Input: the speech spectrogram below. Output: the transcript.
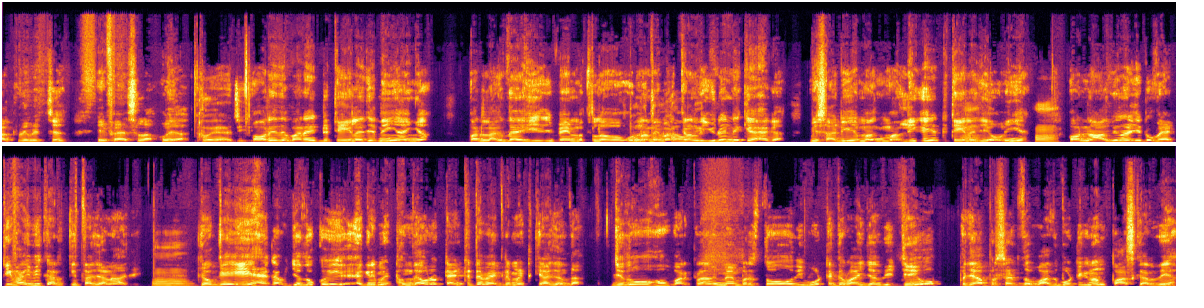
ਹੱਕ ਦੇ ਵਿੱਚ ਇਹ ਫੈਸਲਾ ਹੋਇਆ। ਹੋਇਆ ਜੀ। ਔਰ ਇਹਦੇ ਬਾਰੇ ਡਿਟੇਲ ਅਜੇ ਨਹੀਂ ਆਈਆਂ ਪਰ ਲੱਗਦਾ ਹੀ ਜਿਵੇਂ ਮਤਲਬ ਉਹਨਾਂ ਦੇ ਤਨਖਾਹ ਵਰਕਰਾਂ ਦੀ ਯੂਨੀਅਨ ਨੇ ਕਿਹਾ ਹੈਗਾ ਵੀ ਸਾਡੀ ਇਹ ਮੰਗ ਮੰਨ ਲਈ ਗਈ ਹੈ ਡਿਟੇਲ ਅਜੇ ਆਉਣੀ ਹੈ। ਔਰ ਨਾਲ ਦੀ ਨਾਲ ਇਹਨੂੰ ਵੈਰੀਫਾਈ ਵੀ ਕਰ ਕੀਤਾ ਜਾਣਾ ਅਜੇ। ਕਿਉਂਕਿ ਇਹ ਹੈਗਾ ਵੀ ਜਦੋਂ ਕੋਈ ਐਗਰੀਮੈਂਟ ਹੁੰਦਾ ਉਹਨੂੰ ਟੈਂਟੇਟਿਵ ਐਗਰੀਮੈਂਟ ਕਿਹਾ ਜਾਂਦਾ। ਜਦੋਂ ਉਹ ਵਰਕਰਾਂ ਦੇ ਮੈਂਬਰਸ ਤੋਂ ਉਹਦੀ ਵੋਟਿੰਗ ਕਰਵਾਈ ਜਾਂਦੀ, ਜੇ ਉਹ 50% ਤੋਂ ਵੱਧ ਵੋਟਿੰਗ ਨਾਲ ਨੂੰ ਪਾਸ ਕਰਦੇ ਆ,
